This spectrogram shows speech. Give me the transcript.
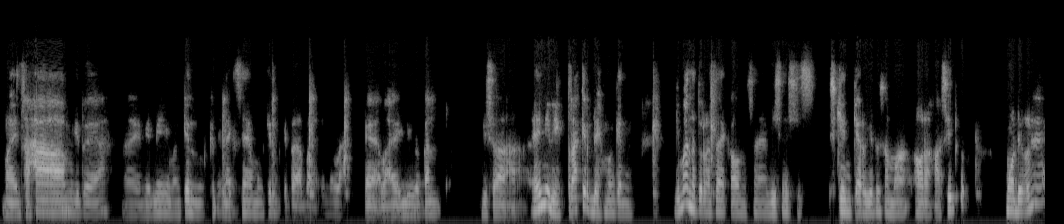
main saham gitu ya. Nah ini nih mungkin nextnya mungkin kita apa inilah kayak lain juga kan bisa. Eh, ini nih terakhir deh mungkin gimana tuh rasanya kalau misalnya bisnis skincare gitu sama orang kasih tuh modelnya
